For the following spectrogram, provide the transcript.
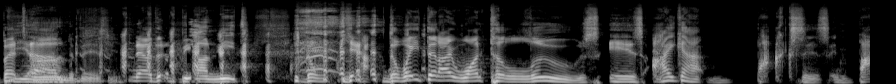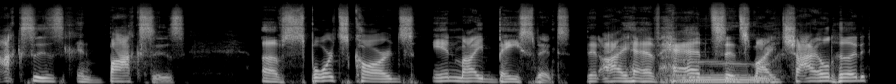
But Beyond um, amazing. no, the, Beyond meat. the yeah, the weight that I want to lose is I got boxes and boxes and boxes of sports cards in my basement that I have had since my childhood.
